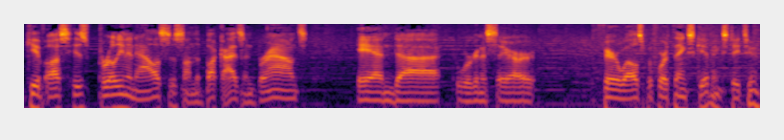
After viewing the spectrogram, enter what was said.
give us his brilliant analysis on the Buckeyes and Browns, and uh, we're going to say our farewells before Thanksgiving. Stay tuned.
